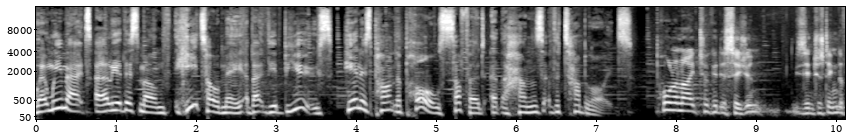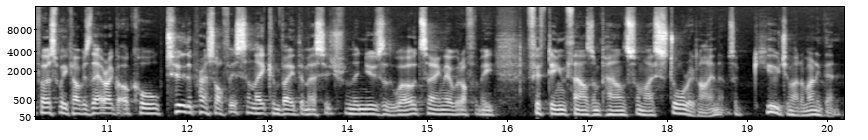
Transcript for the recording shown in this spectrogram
When we met earlier this month, he told me about the abuse he and his partner Paul suffered at the hands of the tabloids. Paul and I took a decision. It's interesting. The first week I was there, I got a call to the press office, and they conveyed the message from the News of the World saying they would offer me £15,000 for my storyline. That was a huge amount of money then,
